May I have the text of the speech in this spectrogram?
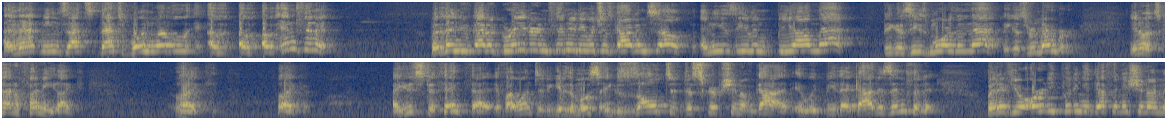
And that means that's that's one level of, of, of infinite. But then you've got a greater infinity, which is God Himself, and He's even beyond that because he's more than that. Because remember, you know, it's kind of funny. Like, like, like, I used to think that if I wanted to give the most exalted description of God, it would be that God is infinite. But if you're already putting a definition on,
